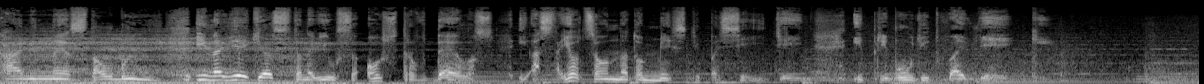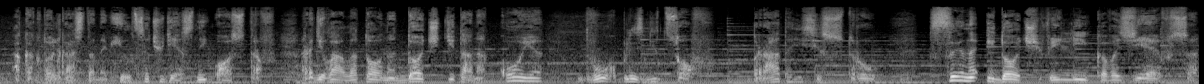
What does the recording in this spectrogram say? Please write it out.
каменные столбы, и навеки остановился остров Делос, и остается он на том месте по сей день, и прибудет вовеки. Как только остановился чудесный остров, родила Латона, дочь Титана Коя, двух близнецов, брата и сестру, сына и дочь великого Зевса,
